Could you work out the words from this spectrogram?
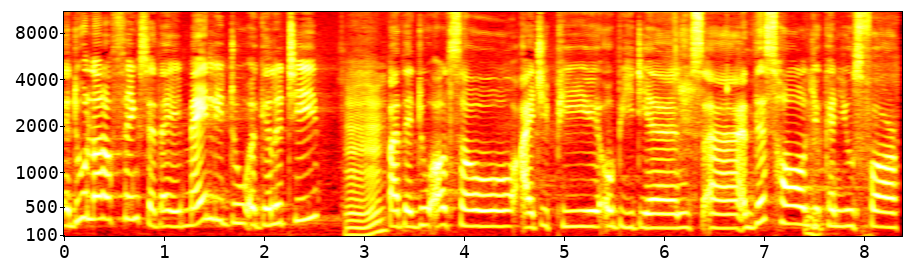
they do a lot of things. They mainly do agility, mm-hmm. but they do also IGP, obedience, uh, and this hall mm. you can use for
